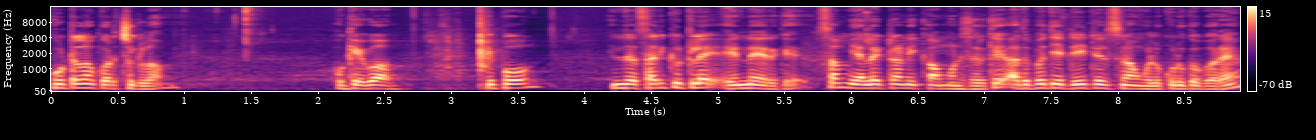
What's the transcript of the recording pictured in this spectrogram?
கூட்டெல்லாம் குறைச்சிக்கலாம். ஓகேவா இப்போது இந்த சர்க்யூட்டில் என்ன இருக்குது சம் எலக்ட்ரானிக் காம்பவுண்ட்ஸ் இருக்குது அதை பற்றி டீட்டெயில்ஸ் நான் உங்களுக்கு கொடுக்க போகிறேன்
